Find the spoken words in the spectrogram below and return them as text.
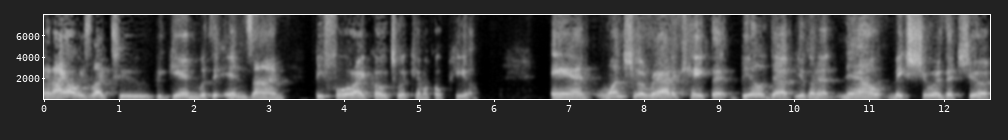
And I always like to begin with the enzyme before I go to a chemical peel. And once you eradicate that buildup, you're going to now make sure that your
